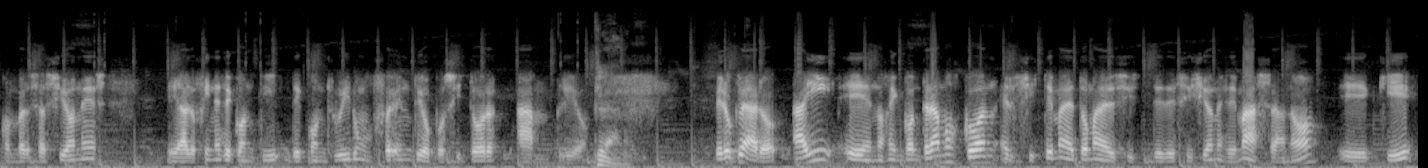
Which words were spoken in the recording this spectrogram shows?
conversaciones eh, a los fines de, de construir un frente opositor amplio. Claro. Pero claro, ahí eh, nos encontramos con el sistema de toma de, decisiones de masa, ¿no? Eh, que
